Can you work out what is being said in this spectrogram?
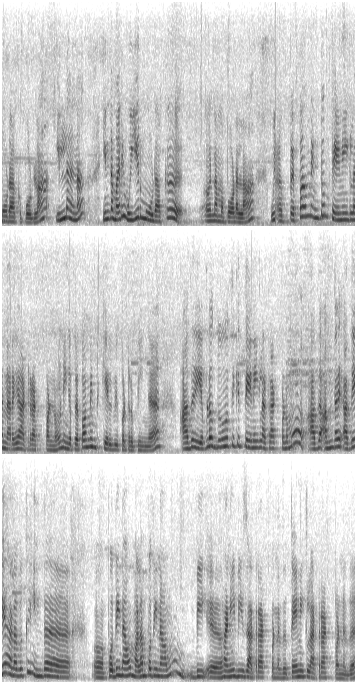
மூடாக்கு போடலாம். இல்லைன்னா இந்த மாதிரி உயிர் மூடாக்கு நம்ம போடலாம். பெப்பர்மின்ட்டும் தேனீகளை நிறைய அட்ராக்ட் பண்ணும். நீங்கள் பெப்பர்மின்ட் கேள்விப்பட்டிருப்பீங்க. அது எவ்வளோ தூரத்துக்கு தேனீகளை அட்ராக்ட் பண்ணுமோ அது அந்த அதே அளவுக்கு இந்த புதினாவும் மலம் புதினாவும் பீ ஹனி பீஸ் அட்ராக்ட் பண்ணுது தேனீக்கள் அட்ராக்ட் பண்ணுது.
